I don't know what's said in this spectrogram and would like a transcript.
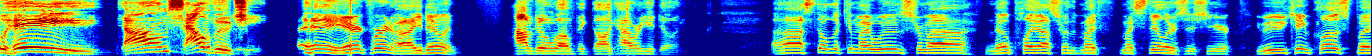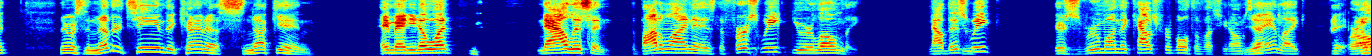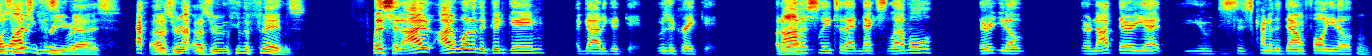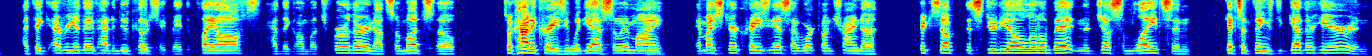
Oh, hey, Dom Salvucci. Hey, Eric Verno, how you doing? I'm doing well, big dog. How are you doing? Uh, still licking my wounds from uh no playoffs for the, my my Steelers this year. We came close, but there was another team that kind of snuck in. Hey, man, you know what? Now listen. The bottom line is the first week you were lonely. Now this Mm. week there's room on the couch for both of us. You know what I'm Yep. saying? Like, Hey, We're I all watching rooting for you guys. I was root, I was rooting for the Fins. listen, I I wanted a good game. I got a good game. It was a great game. But Yeah. honestly, to that next level, they're you know they're not there yet. You this is kind of the downfall. You know, Mm. I think every year they've had a new coach, they've made the playoffs. Had they gone much further, not so much. So so kind of crazy. But yeah, so in my in my stir craziness, I worked on trying to fix up the studio a little bit and adjust some lights and get some things together here and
